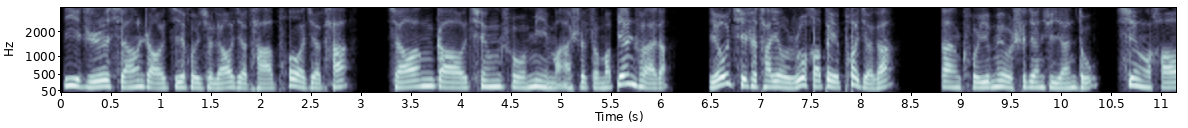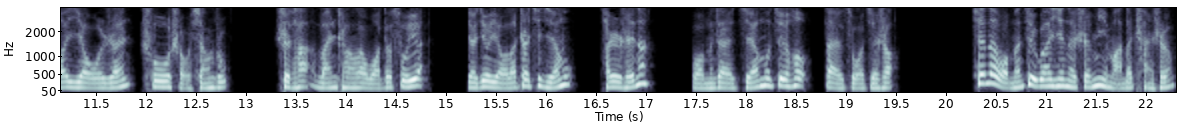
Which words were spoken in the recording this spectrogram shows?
一直想找机会去了解它、破解它，想搞清楚密码是怎么编出来的，尤其是它又如何被破解的。但苦于没有时间去研读，幸好有人出手相助，是他完成了我的夙愿，也就有了这期节目。他是谁呢？我们在节目最后再做介绍。现在我们最关心的是密码的产生、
